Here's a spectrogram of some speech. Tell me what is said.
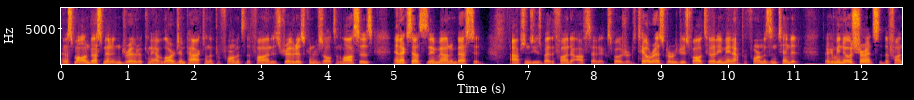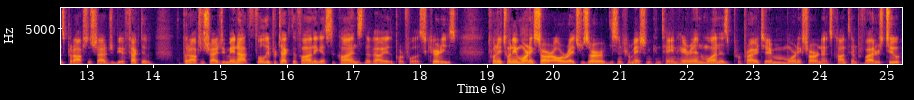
and a small investment in derivative can have a large impact on the performance of the fund, as derivatives can result in losses in excess of the amount invested. Options used by the fund to offset exposure to tail risk or reduce volatility may not perform as intended. There can be no assurance that the fund's put option strategy will be effective. The put option strategy may not fully protect the fund against declines in the value of the portfolio securities. 2020 Morningstar, all rights reserved. This information contained herein. One is proprietary Morningstar and its content providers. Two,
